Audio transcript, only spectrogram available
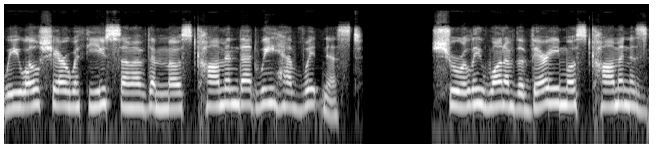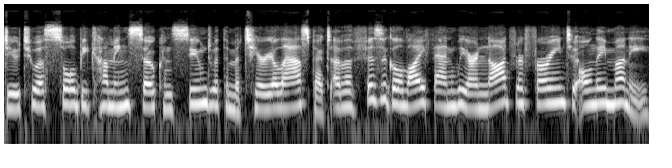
we will share with you some of the most common that we have witnessed. Surely one of the very most common is due to a soul becoming so consumed with the material aspect of a physical life and we are not referring to only money,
